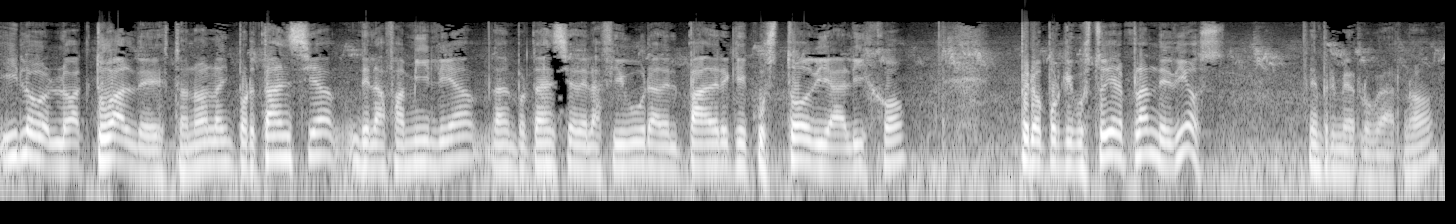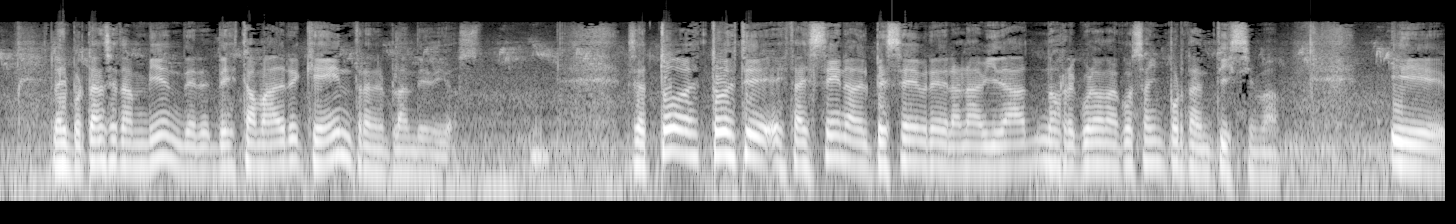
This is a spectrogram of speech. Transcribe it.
Y, lo, actual de esto, ¿no? la importancia de la familia, la importancia de la figura del padre que custodia al hijo, pero porque custodia el plan de Dios, en primer lugar, ¿no? la importancia también de, esta madre que entra en el plan de Dios. O sea, todo, todo este, esta escena del pesebre de la Navidad nos recuerda una cosa importantísima, eh,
